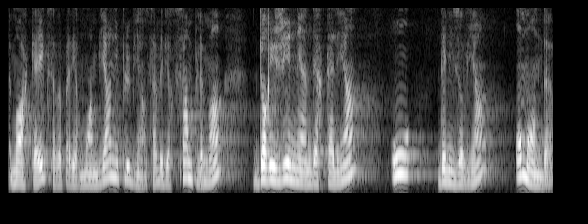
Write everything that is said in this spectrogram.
Le mot archaïque, ça ne veut pas dire moins bien ni plus bien. Ça veut dire simplement d'origine néandertalien ou dénisovien au monde.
